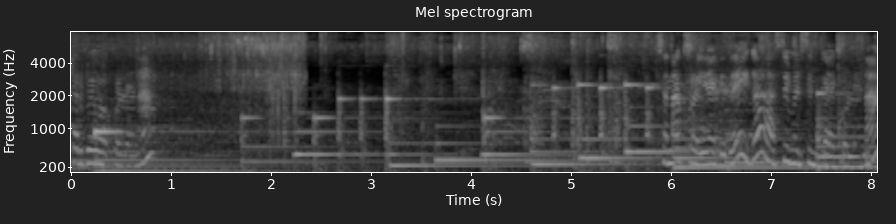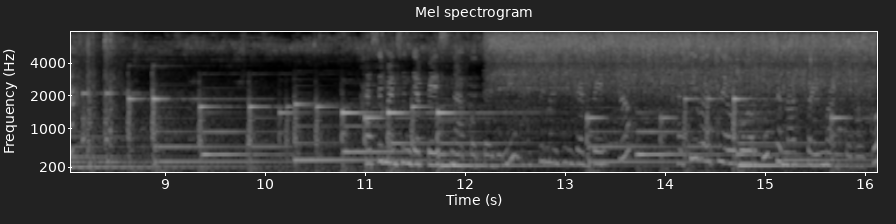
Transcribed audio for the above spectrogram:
ಕರಿಬೇವು ಹಾಕೊಳ್ಳೋಣ. ಚೆನ್ನಾಗಿ ಫ್ರೈ ಆಗಿದೆ. ಈಗ ಹಸಿ ಮೆಣಸಿನ್ಕಾಯಿ ಹಾಕೊಳ್ಳೋಣ. ಮೆಣಸಿನ್ಕಾಯಿ ಪೇಸ್ಟ್ನ ಹಾಕೋತಾ ಇದ್ದೀನಿ ಹಸಿ ಮೆಣಸಿನಕಾಯಿ ಪೇಸ್ಟು ಹಸಿ ವಾಸನೆ ಹೋಗೋವರೆಗೂ ಚೆನ್ನಾಗಿ ಫ್ರೈ ಮಾಡ್ಕೋಬೇಕು.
